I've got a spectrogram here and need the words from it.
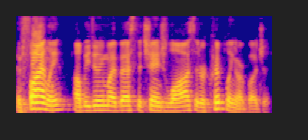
And finally, I'll be doing my best to change laws that are crippling our budget.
